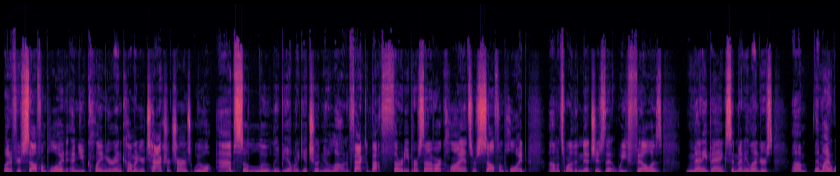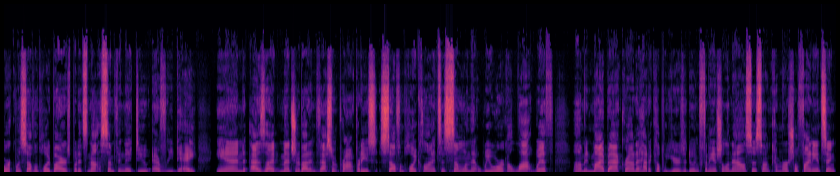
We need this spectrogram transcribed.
But if you're self employed and you claim your income on your tax returns, we will absolutely be able to get you a new loan. In fact, about 30% of our clients are self employed. Um, it's one of the niches that we fill is many banks and many lenders um, they might work with self-employed buyers but it's not something they do every day. And as i mentioned about investment properties self-employed clients is someone that we work a lot with. Um, in my background i had a couple years of doing financial analysis on commercial financing.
